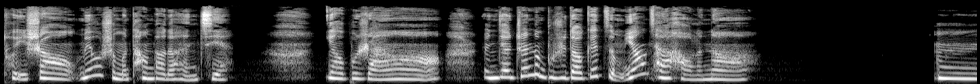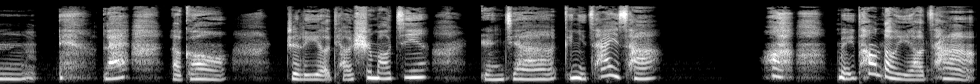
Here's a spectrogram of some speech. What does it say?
腿上没有什么烫到的痕迹，要不然啊，人家真的不知道该怎么样才好了呢。嗯，来，老公，这里有条湿毛巾。人家给你擦一擦，啊，没烫到也要擦。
